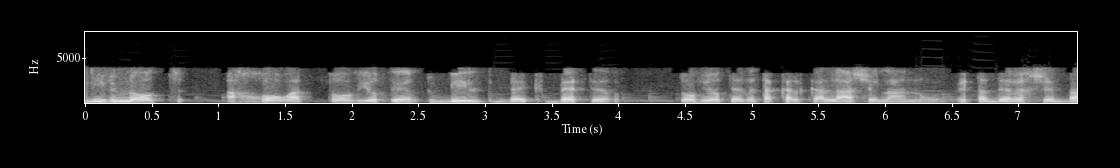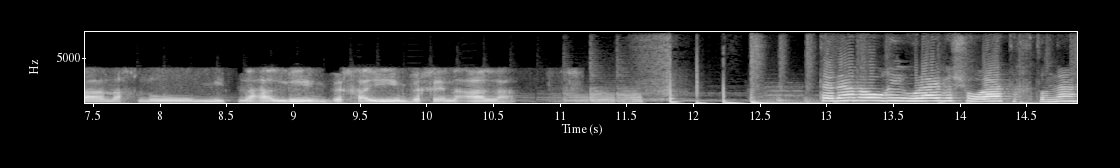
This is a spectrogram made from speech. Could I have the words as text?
לבנות אחורה טוב יותר, to build back better, טוב יותר את הכלכלה שלנו, את הדרך שבה אנחנו מתנהלים וחיים וכן הלאה. אתה יודע מה אורי, אולי בשורה התחתונה,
